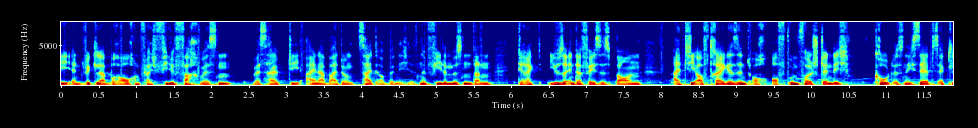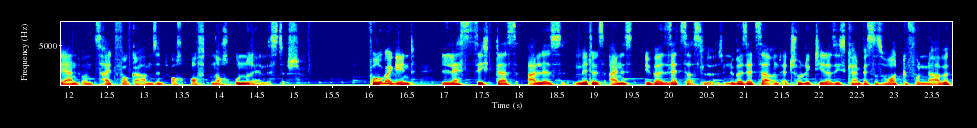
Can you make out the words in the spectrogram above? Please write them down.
Die Entwickler brauchen vielleicht viel Fachwissen, weshalb die Einarbeitung zeitaufwendig ist. Ne? Viele müssen dann direkt User Interfaces bauen. IT-Aufträge sind auch oft unvollständig. Code ist nicht selbsterklärend und Zeitvorgaben sind auch oft noch unrealistisch. Vorübergehend lässt sich das alles mittels eines Übersetzers lösen. Übersetzer, und entschuldigt hier, dass ich kein besseres Wort gefunden habe,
